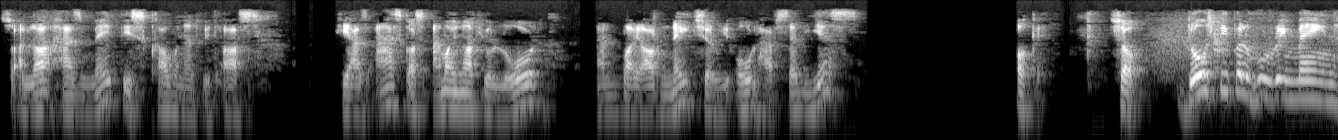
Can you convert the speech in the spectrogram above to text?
So Allah has made this covenant with us. He has asked us, Am I not your Lord? And by our nature, we all have said yes. Okay. So, those people who remain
